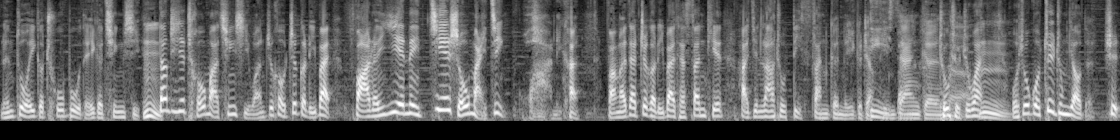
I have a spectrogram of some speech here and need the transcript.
能做一个初步的一个清洗，嗯，当这些筹码清洗完之后，这个礼拜法人业内接手买进，哇，你看。反而在这个礼拜才三天，他已经拉出第三根的一个涨停板。第三根。除此之外，嗯、我说过最重要的是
